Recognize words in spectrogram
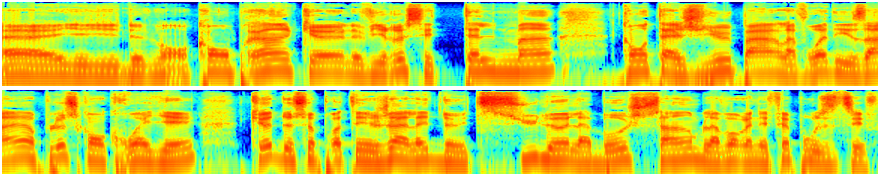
euh, il- on comprend que le virus est tellement contagieux par la voie des airs, plus qu'on croyait, que de se protéger à l'aide d'un tissu, là, la bouche semble avoir un effet positif.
